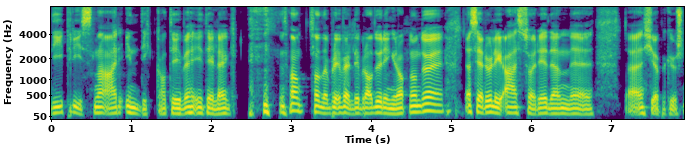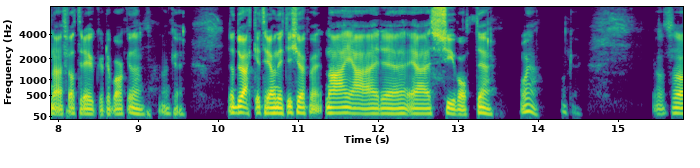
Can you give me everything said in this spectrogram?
de prisene er indikative i tillegg. så det blir veldig bra. Du ringer opp noen. Du, jeg ser du ligger eh, Sorry, den, den, kjøpekursen er fra tre uker tilbake, den. Okay. Du er ikke 93 kjøper? Nei, jeg er, eh, jeg er 87, jeg. Å oh, ja. Ok. Altså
